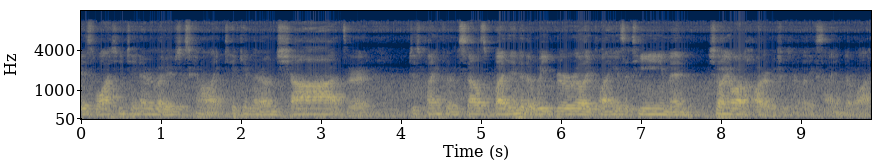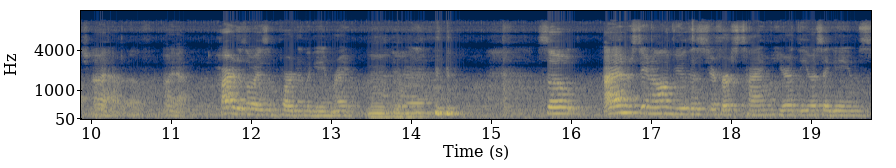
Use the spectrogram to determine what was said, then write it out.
faced Washington, everybody was just kind of like taking their own shots or just playing for themselves. But by the end of the week, we were really playing as a team and showing a lot of heart, which was really exciting to watch. and Oh, be yeah. of. Oh, yeah. Heart is always important in the game, right? Mhm. So, I understand all of you, this is your first time here at the USA Games.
